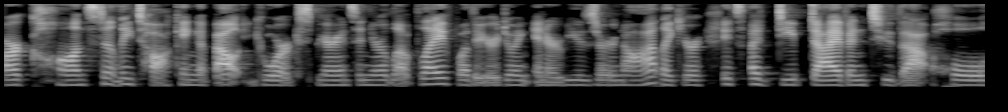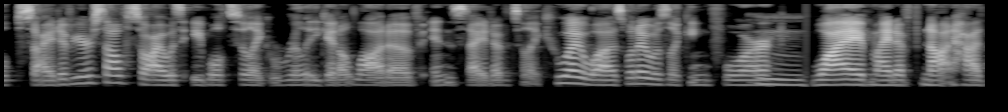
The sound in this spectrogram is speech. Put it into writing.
are constantly talking about your experience in your love life whether you're doing interviews or not. Like you're it's a deep dive into that whole side of yourself. So I was able to like really get a lot of insight of to like who I was, what I was looking for, Mm. why I might have not had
